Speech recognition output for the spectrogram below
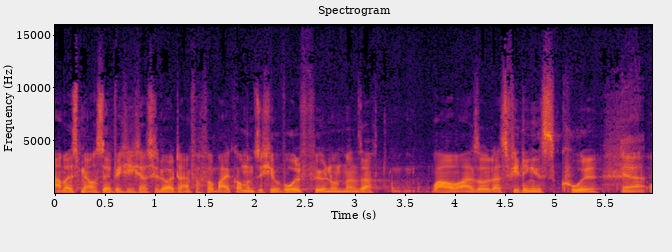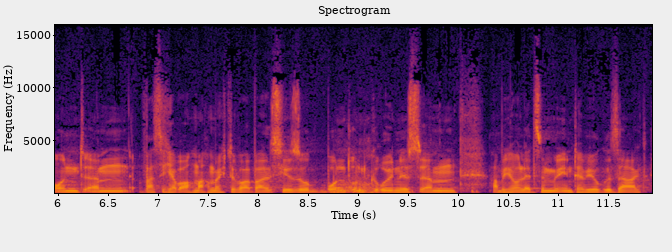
aber es ist mir auch sehr wichtig, dass die Leute einfach vorbeikommen und sich hier wohlfühlen und man sagt, wow, also das Feeling ist cool. Ja. Und ähm, was ich aber auch machen möchte, weil, weil es hier so bunt und grün ist, ähm, habe ich auch letztens im Interview gesagt,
